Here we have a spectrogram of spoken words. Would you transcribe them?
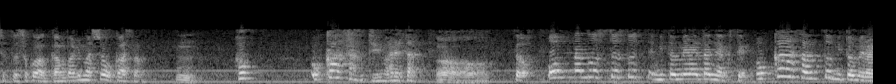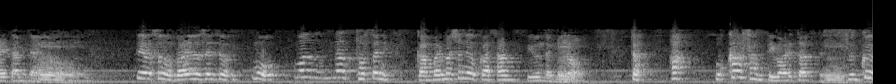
ちょっとそこは頑張りましょうお母さん。うん。あお母さんって言われたああ。そう。女の人として認められたんじゃなくてお母さんと認められたみたいな、うん。でそのバレエの先生ももうまずなんかとっさに「頑張りましょうねお母さん」って言うんだけど、うん。だあお母さんって言われたってうん。すっごい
